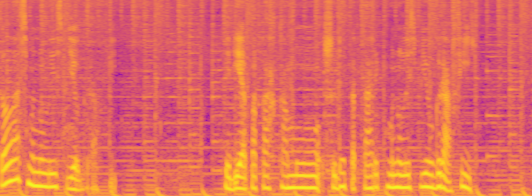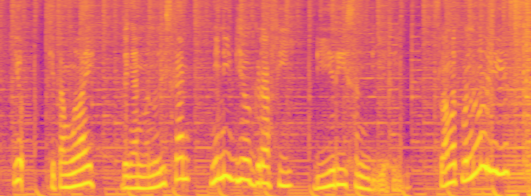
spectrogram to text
kelas menulis biografi. Jadi apakah kamu sudah tertarik menulis biografi? Yuk kita mulai dengan menuliskan mini biografi diri sendiri. Selamat menulis!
